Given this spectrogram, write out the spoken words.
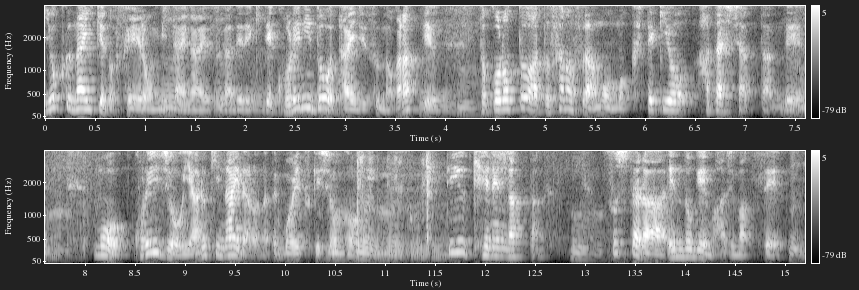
良くないけど正論みたいなやつが出てきて、うんこれにどう対峙するのかなっていうところとあとサノスはもう目的を果たしちゃったんで、もうこれ以上やる気ないだろうなって燃え尽き証拠、うんうんっていう懸念があったんですそしたらエンドゲーム始まってうん。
